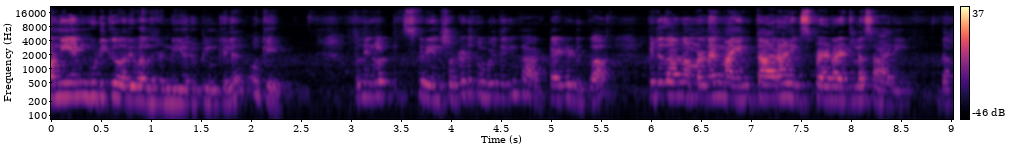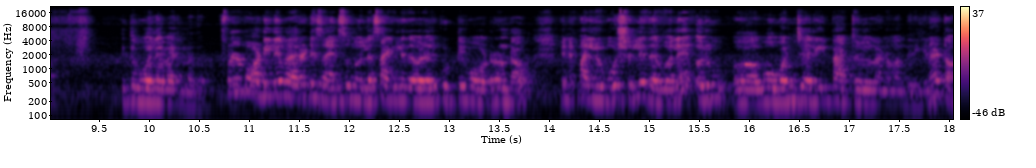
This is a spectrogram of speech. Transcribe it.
ഒണിയൻ കൂടി കയറി വന്നിട്ടുണ്ട് ഈ ഒരു പിങ്കിൽ ഓക്കെ അപ്പോൾ നിങ്ങൾ സ്ക്രീൻഷോട്ട് എടുക്കുമ്പോഴത്തേക്കും കറക്റ്റ് ആയിട്ട് എടുക്കുക. പിന്നെ ഇതാ നമ്മളുടെ നയൻതാര ഇൻസ്പയർഡ് ആയിട്ടുള്ള സാരി. ഇതാ. ഇതുപോലെ വരുന്നത്. ഫുൾ ബോഡിയിൽ വേറെ ഡിസൈൻസ് ഒന്നുമില്ല. സൈഡിൽ ഇതേപോലെ ഒരു കുട്ടി ബോർഡർ ഉണ്ടാവും. പിന്നെ പല്ലു പോഷനിൽ ഇതേപോലെ ഒരു വോവൺ ജെറി പാറ്റേണിലാണ് വന്നിരിക്കുന്നത് കേട്ടോ.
